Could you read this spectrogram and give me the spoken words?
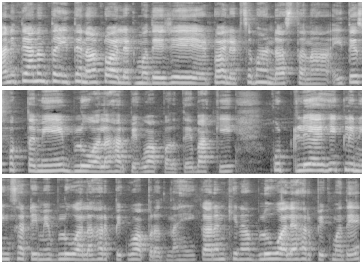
आणि त्यानंतर इथे ना टॉयलेटमध्ये जे टॉयलेटचं भांडं असतं ना इथेच फक्त मी ब्लूवाला हार्पिक वापरते. बाकी कुठल्याही क्लिनिंगसाठी मी ब्लूवाला हार्पिक वापरत नाही. कारण की ना ब्लूवाल्या हार्पिकमध्ये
